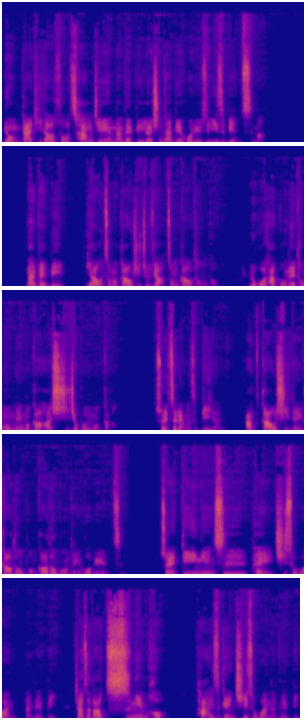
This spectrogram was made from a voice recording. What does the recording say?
因为我们刚才提到说，长期年南非币对新台币的汇率是一直贬值嘛。南非币要有这么高息，就是要有这么高的通膨。如果它国内通膨没那么高，它的息就不会那么高。所以这两个是必然。按高息等于高通膨，高通膨等于货币贬值。所以第一年是配七十五万南非币。假设到十年后。他还是给你七十五万南非币，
